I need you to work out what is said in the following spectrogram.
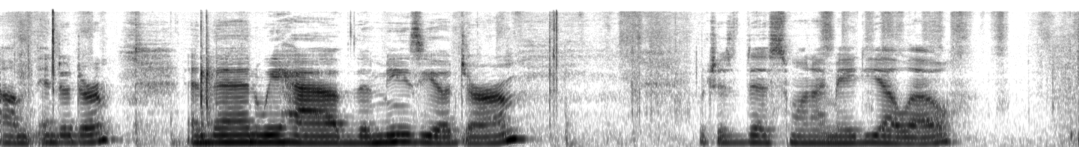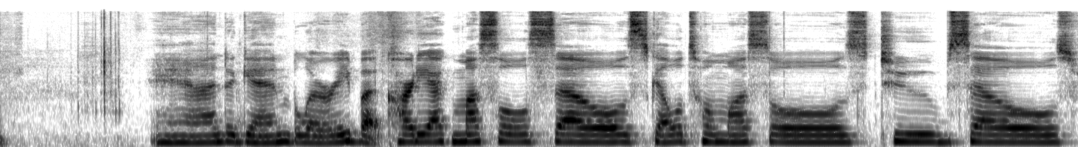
um, endoderm. And then we have the mesoderm, which is this one I made yellow. And again, blurry, but cardiac muscle cells, skeletal muscles, tube cells,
